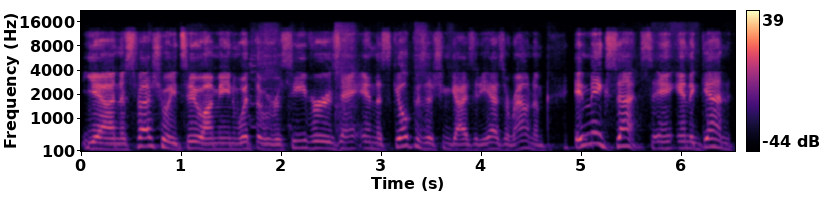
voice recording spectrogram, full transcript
Yeah, and especially too, I mean, with the receivers and, and the skill position guys that he has around him, it makes sense. And, and again,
